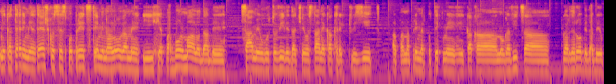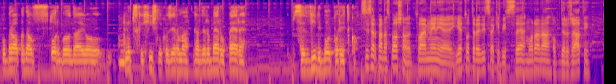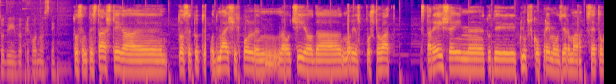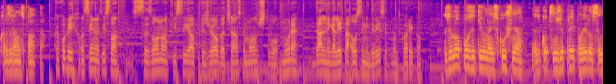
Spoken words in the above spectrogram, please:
Nekaterim je težko se spoprijeti s temi nalogami, jih je pa bolj malo, da bi sami ugotovili, da če ostane kakšen rekvizit ali pa naprimer potekmi kakšna nogavica. Garderobi, da bi jo pobral, pa dal v torbo, da jo klubski hišnik oziroma garderober opere, se vidi bolj poredko. Sicer pa nasplošno, tvoje mnenje, je to tradicija, ki bi se morala obdržati tudi v prihodnosti? To sem pristaš tega, eh, to se tudi od mlajših pol naučijo, da morajo spoštovati starejše in eh, tudi klubsko opremo, oziroma vse to, kar zraven spada. Kako bi ocenil tisto sezono, ki si jo preživel v članskem moštvu Mure, daljnega leta 98, bom tako rekel? Zelo pozitivna izkušnja. Kot sem že prej povedal, sem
